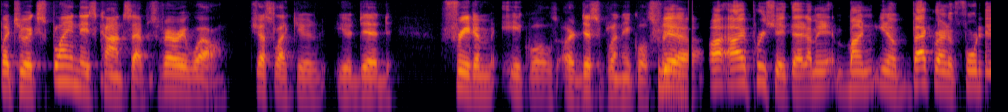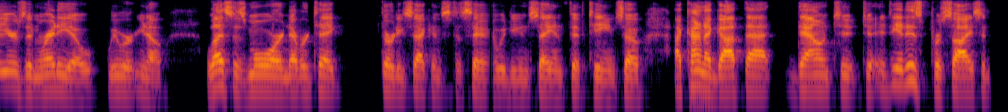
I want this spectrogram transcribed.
but you explain these concepts very well, just like you you did. Freedom equals or discipline equals freedom. Yeah, I, I appreciate that. I mean, my you know background of 40 years in radio, we were you know less is more. Never take 30 seconds to say what you can say in 15. So I kind of got that down to to it, it is precise. And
